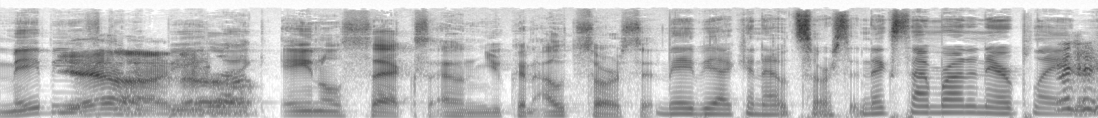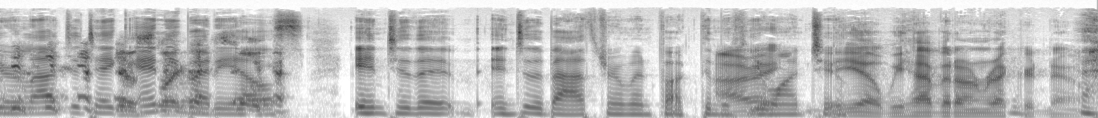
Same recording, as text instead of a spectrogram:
Maybe it's Yeah, gonna be like anal sex, and you can outsource it. Maybe I can outsource it. Next time we're on an airplane, you're allowed to take Just like- anybody else into the into the bathroom and fuck them if All you want to. Yeah, we have it on record now.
